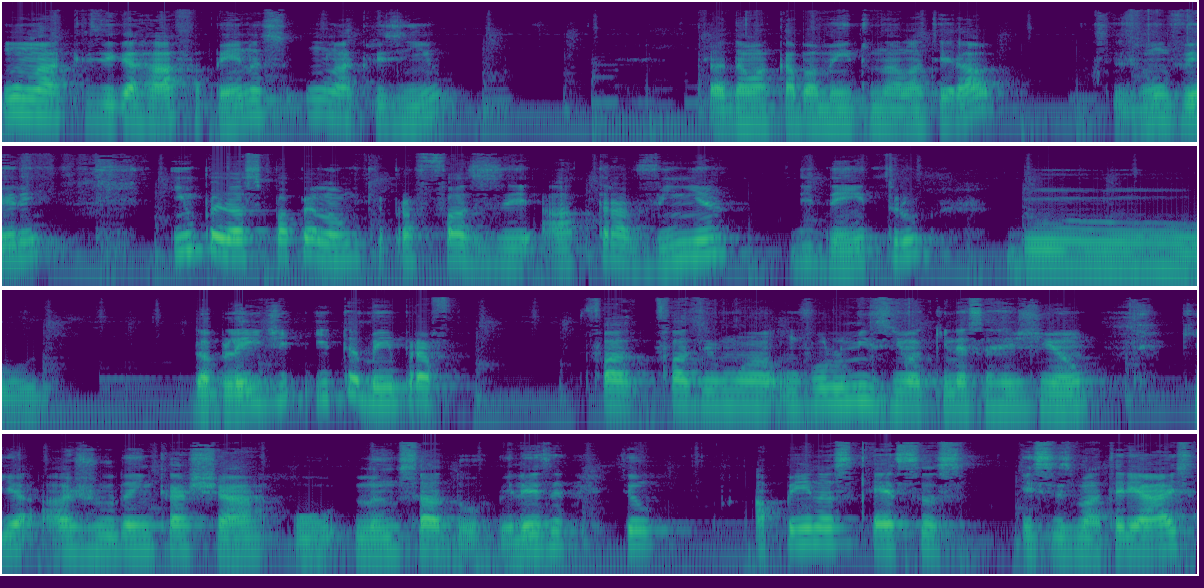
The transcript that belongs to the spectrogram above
Um lacre de garrafa apenas, um lacrezinho para dar um acabamento na lateral, vocês vão verem, e um pedaço de papelão que é para fazer a travinha de dentro do da Blade e também para fa fazer uma, um volumezinho aqui nessa região que ajuda a encaixar o lançador, beleza? Então, apenas essas, esses materiais.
